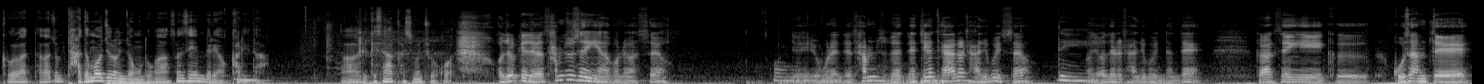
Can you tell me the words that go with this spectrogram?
그걸 갖다가 좀 다듬어주는 정도가 선생님들의 역할이다. 아, 이렇게 생각하시면 좋을 것 같아요. 어저께 제가 삼수생이 학원에 왔어요. 어, 이제 이번에 이제 삼수 네, 지금 대학을 다니고 있어요. 네. 어, 여대를 다니고 있는데 그 학생이 그 고3 때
